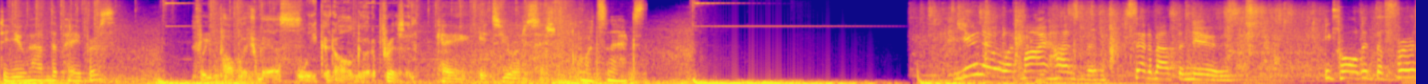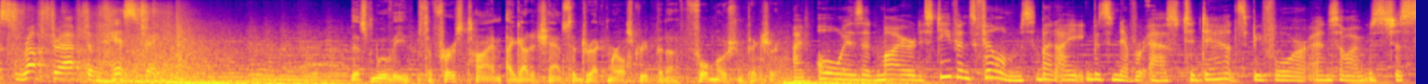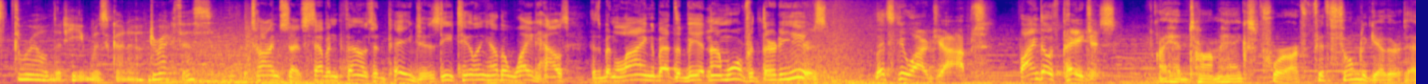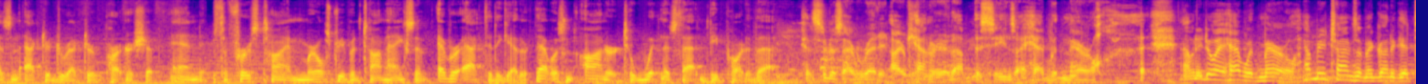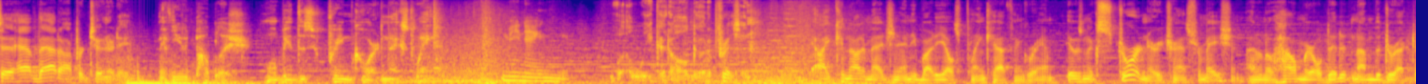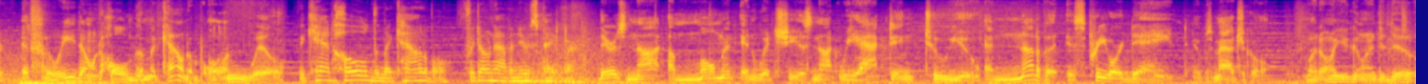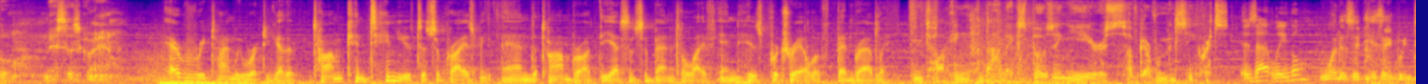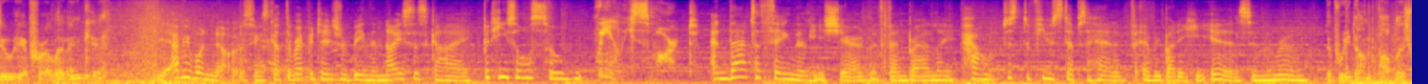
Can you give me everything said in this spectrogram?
Do you have the papers? If we publish this, we could all go to prison. Okay, it's your decision. What's next? You know what my husband said about the news. He called it the first rough draft of history. This movie was the first time I got a chance to direct Meryl Streep in a full motion picture. I've always admired Steven's films, but I was never asked to dance before, and so I was just thrilled that he was going to direct this. The Times says 7,000 pages detailing how the White House has been lying about the Vietnam War for 30 years. Let's do our jobs. Find those pages. I had Tom Hanks for our fifth film together as an actor-director partnership, and it's the first time Meryl Streep and Tom Hanks have ever acted together. That was an honor to witness that and be part of that. As soon as I read it, I counted it up, the scenes I had with Meryl. How many do I have with Meryl? How many times am I going to get to have that opportunity? If you publish, we'll be at the Supreme Court next week. Meaning, Well, we could all go to prison. I cannot imagine anybody else playing Katharine Graham. It was an extraordinary transformation. I don't know how Meryl did it, and I'm the director. If we don't hold them accountable, who will? We can't hold them accountable if we don't have a newspaper. There's not a moment in which she is not reacting to you, and none of it is preordained. It was magical. What are you going to do, Mrs. Graham? Every time we work together, Tom continues to surprise me, and Tom brought the essence of Ben to life in his portrayal of Ben Bradlee. You're talking about exposing years of government secrets. Is that legal? What is it you think we do here for a living, kid? Yeah, everyone knows he's got the reputation of being the nicest guy, but he's also really smart. And that's a thing that he shared with Ben Bradlee, how just a few steps ahead of everybody he is in the room. If we don't publish,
